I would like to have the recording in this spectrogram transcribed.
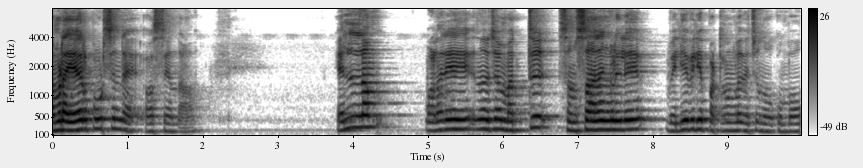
നമ്മുടെ എയർപോർട്ട്സിന്റെ അവസ്ഥ എന്താണ്? എല്ലാം വളരെ എന്ന് വെച്ചാൽ മറ്റ് സംസ്ഥാനങ്ങളിലെ വലിയ വലിയ പട്ടണങ്ങളെ വെച്ച് നോക്കുമ്പോൾ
